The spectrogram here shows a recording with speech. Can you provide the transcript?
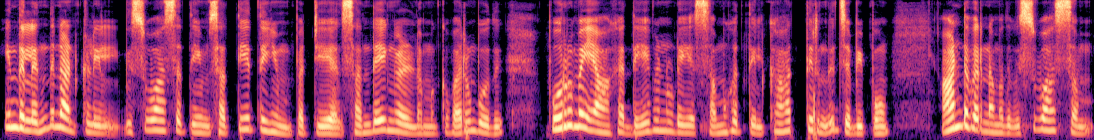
இந்த லெந்து நாட்களில் விசுவாசத்தையும் சத்தியத்தையும் பற்றிய சந்தேகங்கள் நமக்கு வரும்போது பொறுமையாக தேவனுடைய சமூகத்தில் காத்திருந்து ஜெபிப்போம். ஆண்டவர் நமது விசுவாசம்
